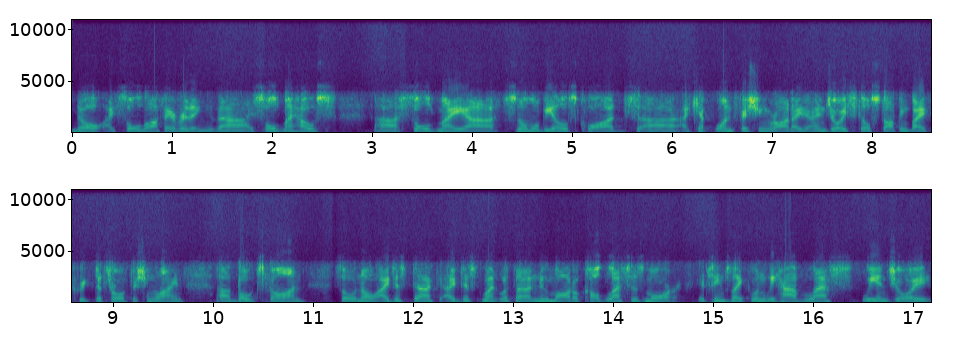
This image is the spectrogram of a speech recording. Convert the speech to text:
No, I sold off everything. Uh, I sold my house, uh, sold my uh, snowmobiles, quads. Uh, I kept one fishing rod. I, I, enjoy still stopping by a creek to throw a fishing line. Uh, boat's gone. So no, I just uh, I just went with a new model called less is more. It seems like when we have less, we enjoy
